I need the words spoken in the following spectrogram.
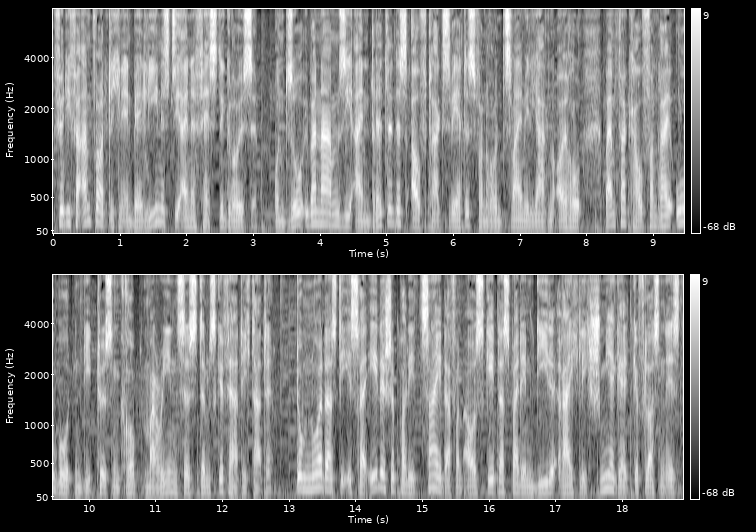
Für die Verantwortlichen in Berlin ist sie eine feste Größe. Und so übernahmen sie ein Drittel des Auftragswertes von rund 2 Milliarden Euro beim Verkauf von drei U-Booten, die ThyssenKrupp Marine Systems gefertigt hatte. Dumm nur, dass die israelische Polizei davon ausgeht, dass bei dem Deal reichlich Schmiergeld geflossen ist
